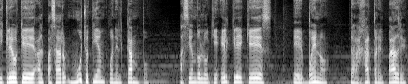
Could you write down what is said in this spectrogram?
Y creo que al pasar mucho tiempo en el campo, haciendo lo que él cree que es eh, bueno, trabajar para el Padre,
